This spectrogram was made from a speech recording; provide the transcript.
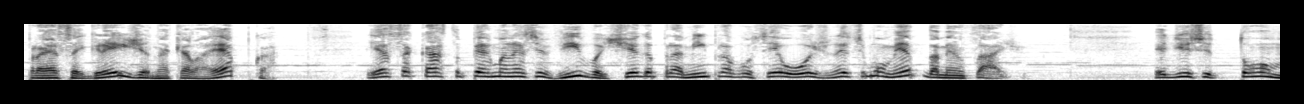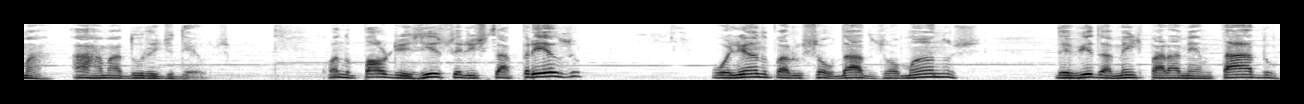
para essa igreja naquela época, e essa carta permanece viva e chega para mim para você hoje, nesse momento da mensagem. Ele disse: toma a armadura de Deus. Quando Paulo diz isso, ele está preso, olhando para os soldados romanos, devidamente paramentado,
